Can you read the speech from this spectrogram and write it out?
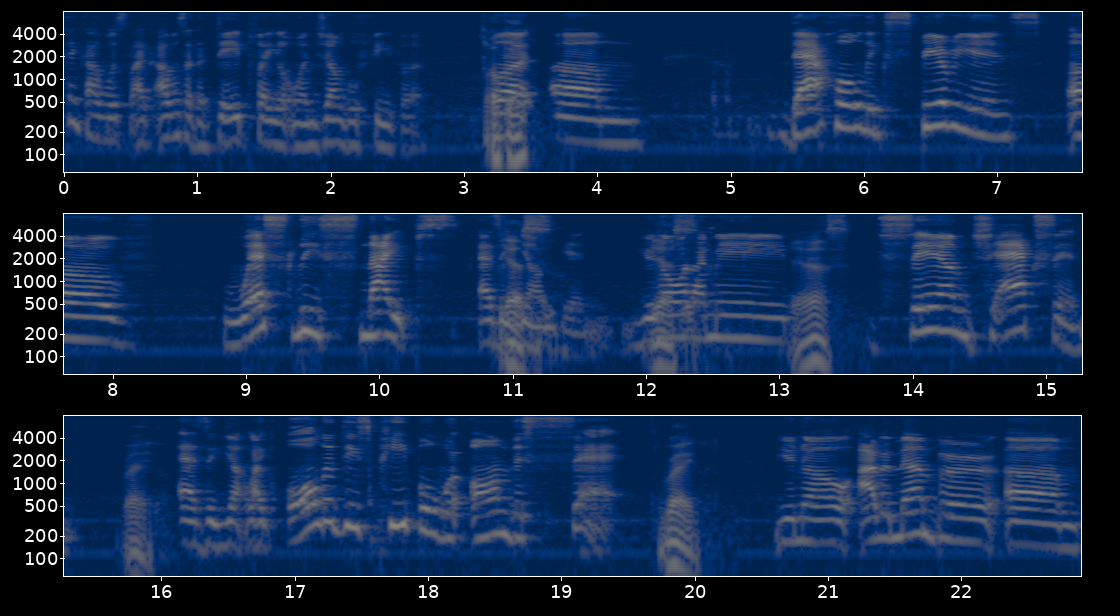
think I was like I was like a day player on Jungle Fever, okay. but um, that whole experience of Wesley Snipes as a yes. youngin, you yes. know what I mean? Yes. Sam Jackson, right? As a young, like all of these people were on the set, right? You know, I remember um,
